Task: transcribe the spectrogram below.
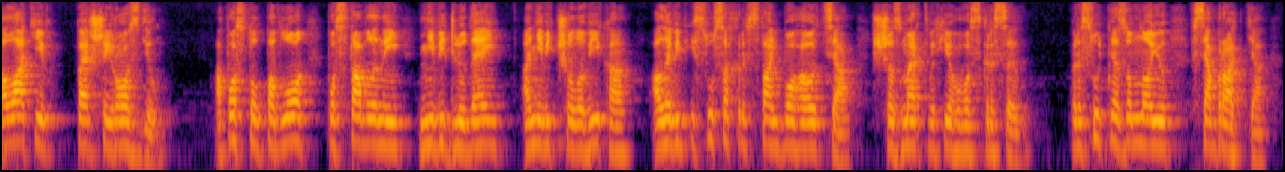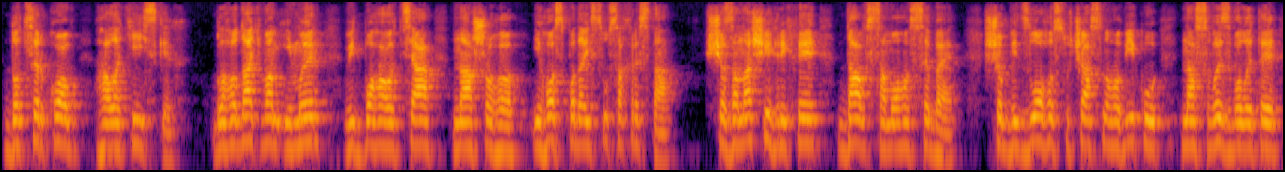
Галатів, перший розділ. Апостол Павло поставлений ні від людей, ані від чоловіка, але від Ісуса Христа й Бога Отця, що з мертвих Його воскресив. Присутня зо мною вся браття, до церков Галатійських. Благодать вам і мир від Бога Отця нашого і Господа Ісуса Христа, що за наші гріхи дав самого себе, щоб від злого сучасного віку нас визволити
